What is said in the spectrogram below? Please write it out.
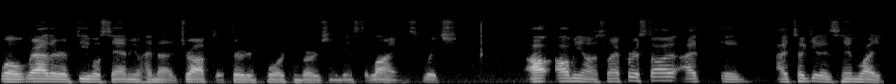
Well, rather, if Deebo Samuel had not dropped a third and four conversion against the Lions, which I'll, I'll be honest, when I first saw it, I it, I took it as him like,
